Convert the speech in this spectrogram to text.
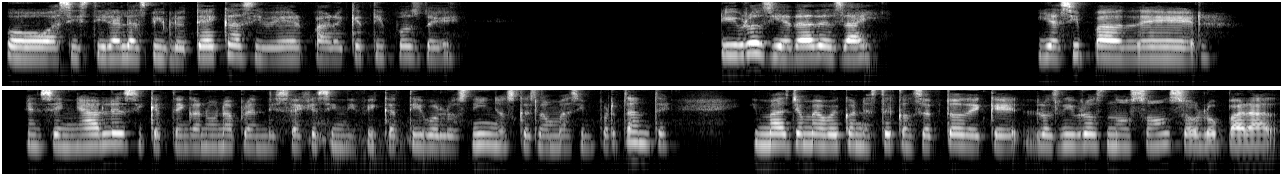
o asistir a las bibliotecas y ver para qué tipos de libros y edades hay. Y así poder enseñarles y que tengan un aprendizaje significativo los niños, que es lo más importante. Y más yo me voy con este concepto de que los libros no son solo para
